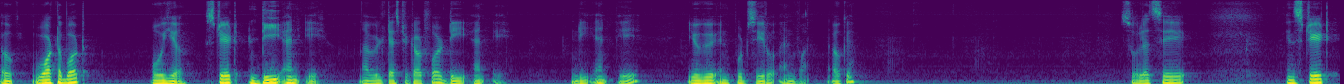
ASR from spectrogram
Okay. What about over here? State D and A. Now we'll test it out for D and A. D and A, you give input 0 and 1. Okay. So let's say in state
